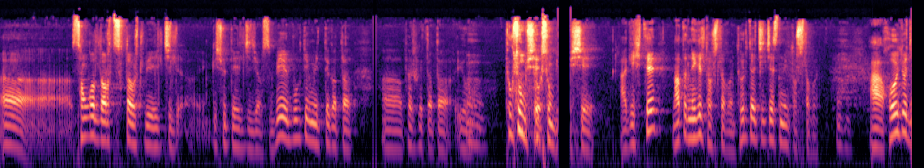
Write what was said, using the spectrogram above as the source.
сонгуульд оролцохдоо хүртэл би хэлжил гişүүдээ хэлжил явсан. Би бүгдийг мэддэг одоо перфект одоо юу төгсүн биш ээ. Төгсүн биш ээ. А гэхдээ надад нэг л туршлага байна. Төрд ажиллаж байсан нэг туршлага байна. А хуулиуд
